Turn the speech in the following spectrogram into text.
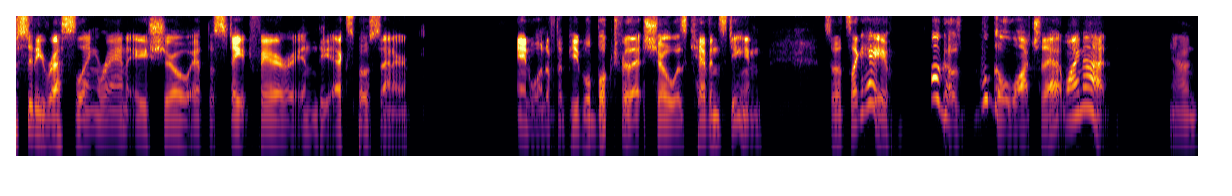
City Wrestling ran a show at the State Fair in the Expo Center. And one of the people booked for that show was Kevin Steen. So it's like, hey, I'll go. We'll go watch that. Why not? You know,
